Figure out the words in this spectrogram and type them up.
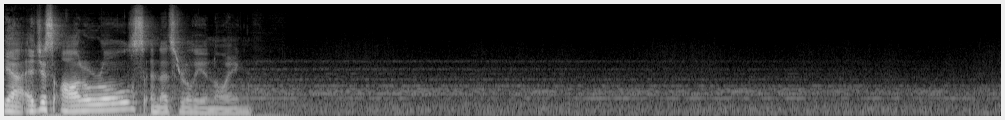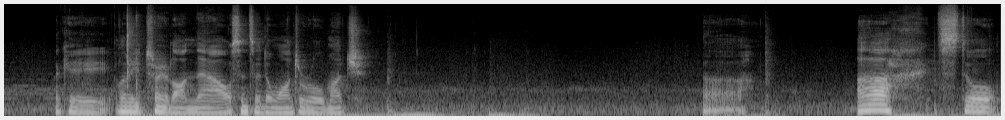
Yeah, it just auto rolls, and that's really annoying. Okay, let me turn it on now since I don't want to roll much. Uh, ah, it's still...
